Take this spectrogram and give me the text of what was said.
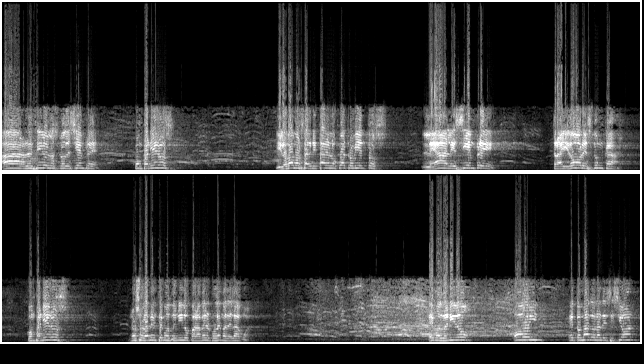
a recibir lo de siempre. Compañeros, y lo vamos a gritar en los cuatro vientos, leales siempre, traidores nunca. Compañeros, no solamente hemos venido para ver el problema del agua, hemos venido, hoy he tomado la decisión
